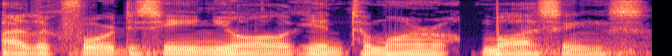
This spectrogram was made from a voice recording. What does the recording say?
I look forward to seeing you all again tomorrow. Blessings.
